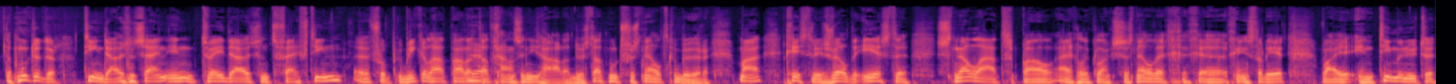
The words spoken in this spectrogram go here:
dat moeten er 10.000 zijn in 2015 uh, voor publieke laadpalen. Ja. Dat gaan ze niet halen. Dus dat moet versneld gebeuren. Maar gisteren is wel de eerste snellaadpaal eigenlijk langs de snelweg ge geïnstalleerd. Waar je in 10 minuten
